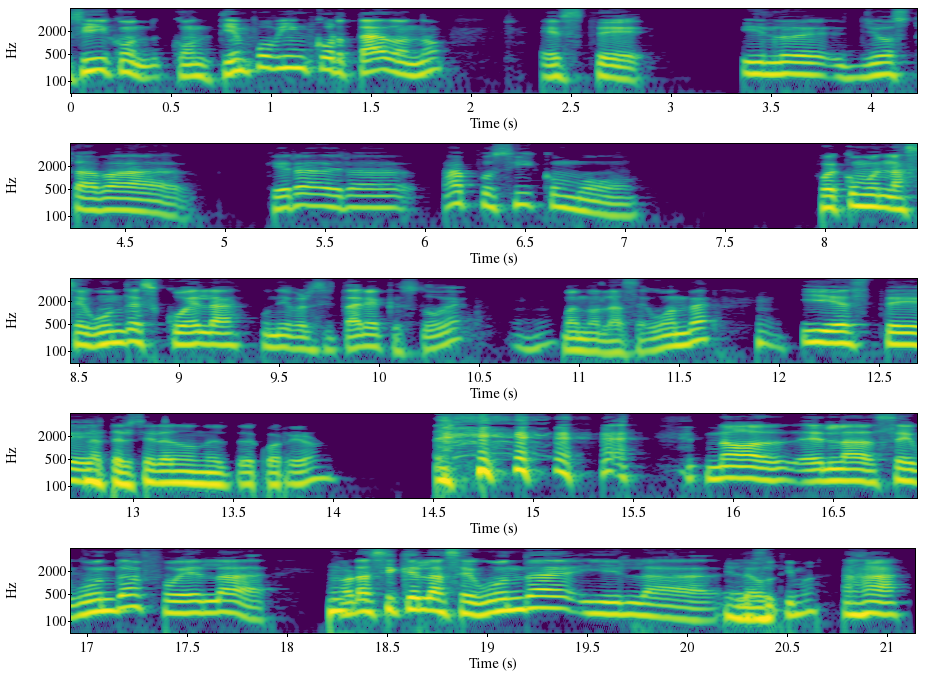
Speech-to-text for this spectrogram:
sí, con, con tiempo bien cortado, ¿no? Este, y yo estaba, ¿qué era? Era, ah, pues sí, como, fue como en la segunda escuela universitaria que estuve, Bueno, la segunda, y este, ¿La tercera donde te corrieron? no, en la segunda fue la, ahora sí que la segunda y la, ¿Y la es- última? Ajá.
